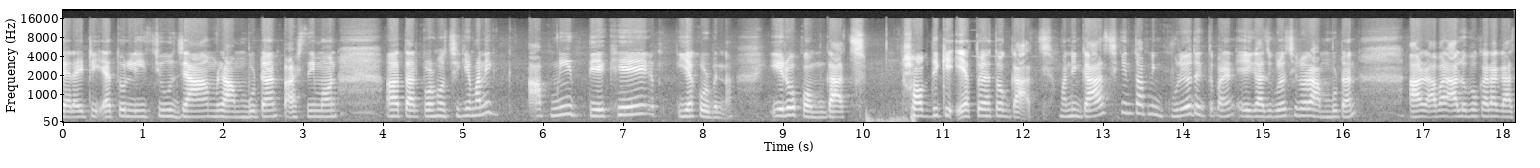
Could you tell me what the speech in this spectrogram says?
ভ্যারাইটি এত লিচু, জাম, রামবুটান, পার্সিমন তারপর হচ্ছে কি মানে আপনি দেখে ইয়া করবেন না। এরকম গাছ সব দিকে এত এত গাছ। মানে গাছ কিন্তু আপনি ঘুরেও দেখতে পারেন, এই গাছগুলো ছিল রামবুটান, আর আবার আলু গাছ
